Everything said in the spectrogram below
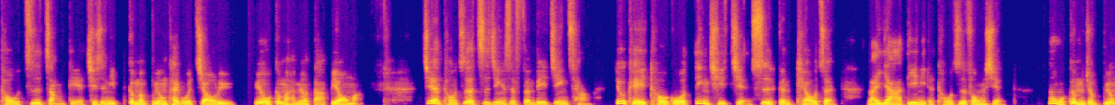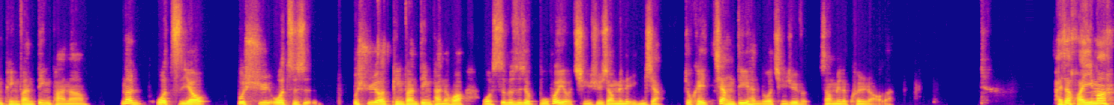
投资涨跌，其实你根本不用太过焦虑，因为我根本还没有达标嘛。既然投资的资金是分批进场，又可以透过定期检视跟调整来压低你的投资风险，那我根本就不用频繁盯盘啊。那我只要不需，我只是不需要频繁盯盘的话，我是不是就不会有情绪上面的影响，就可以降低很多情绪上面的困扰了？还在怀疑吗？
